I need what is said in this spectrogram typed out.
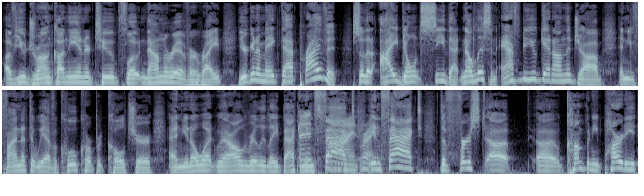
of you drunk on the inner tube floating down the river, right? You're going to make that private so that I don't see that. Now listen, after you get on the job and you find out that we have a cool corporate culture and you know what, we're all really laid back and, And in fact, right. in fact, the first uh uh, company party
